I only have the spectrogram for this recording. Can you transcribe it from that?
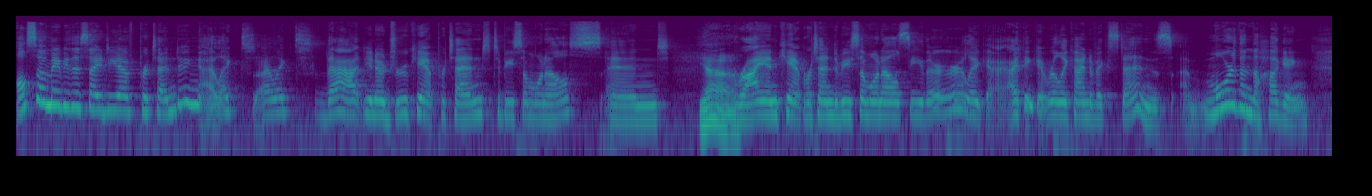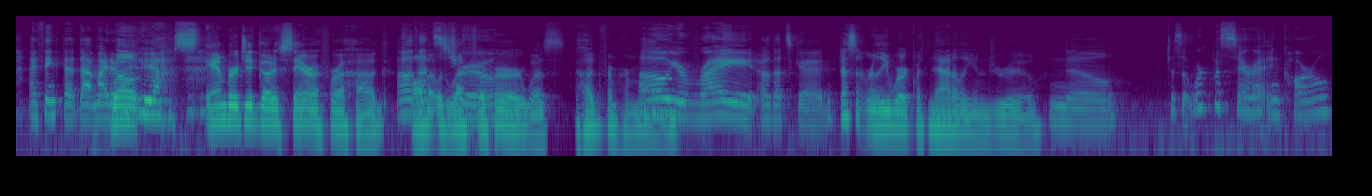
also maybe this idea of pretending? I liked I liked that. You know, Drew can't pretend to be someone else and Yeah. Ryan can't pretend to be someone else either. Like I think it really kind of extends um, more than the hugging. I think that that might have Well, yeah. Amber did go to Sarah for a hug. Oh, All that was left for her was a hug from her mom. Oh, you're right. Oh, that's good. doesn't really work with Natalie and Drew. No. Does it work with Sarah and Carl?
